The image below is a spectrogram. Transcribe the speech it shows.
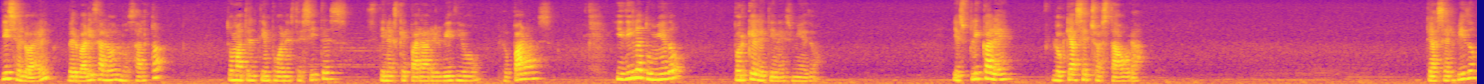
Díselo a él, verbalízalo en voz alta. Tómate el tiempo que necesites. Tienes que parar el vídeo, lo paras. Y dile a tu miedo por qué le tienes miedo. Y explícale lo que has hecho hasta ahora. ¿Te ha servido?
